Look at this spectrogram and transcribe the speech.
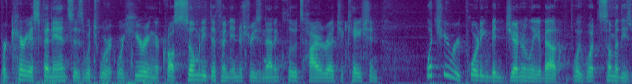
precarious finances, which we're, we're hearing across so many different industries, and that includes higher education. What's your reporting been generally about, boy, what some of these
